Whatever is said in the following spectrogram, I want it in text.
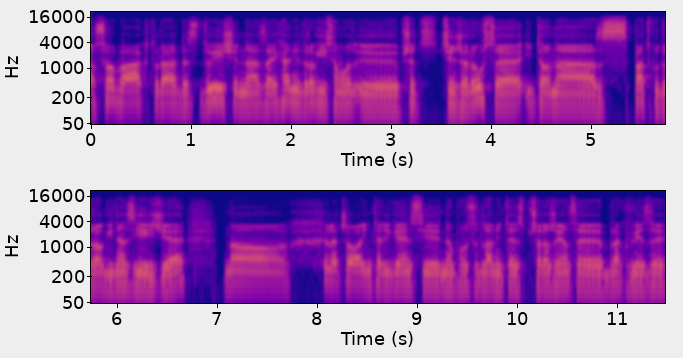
osoba, która decyduje się na zajechanie drogi samo, y, przed ciężarówce i to na spadku drogi, na zjeździe, no chylę czoła inteligencji, no po prostu dla mnie to jest przerażające brak wiedzy.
